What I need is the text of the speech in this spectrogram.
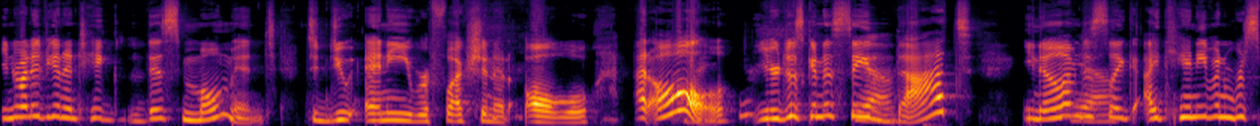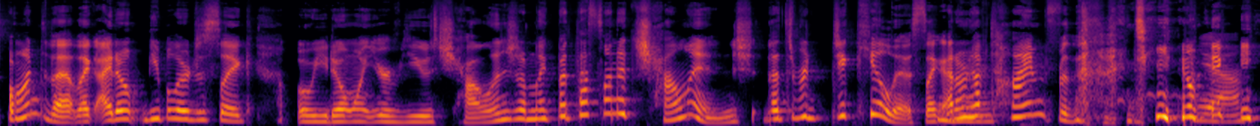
you're not even going to take this moment to do any reflection at all at all. You're just going to say Yeah. that you know? I'm just like i can't even respond to that. Like i don't people are just like oh you don't want your views challenged? I'm like but that's not a challenge. That's ridiculous. Like i don't have time for that. You know what Mm-hmm. Yeah. i mean?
